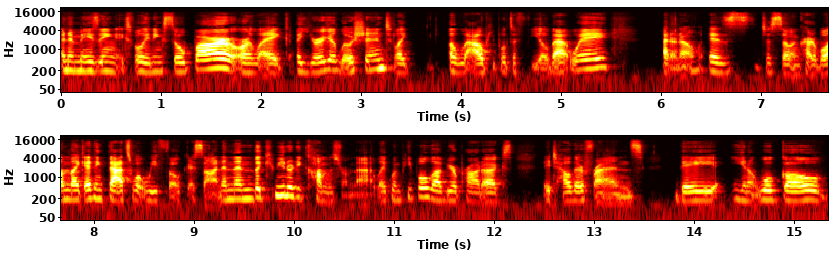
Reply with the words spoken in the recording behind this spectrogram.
an amazing exfoliating soap bar or like a Uriga lotion to like allow people to feel that way I don't know, is just so incredible. And like I think that's what we focus on. And then the community comes from that. Like when people love your products, they tell their friends, they, you know, will go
